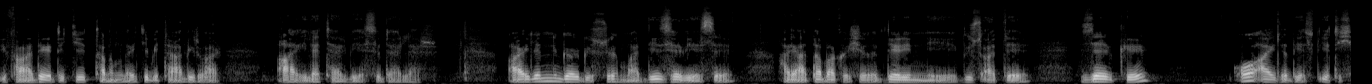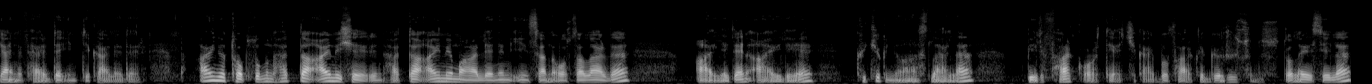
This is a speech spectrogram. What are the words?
ifade edici, tanımlayıcı bir tabir var. Aile terbiyesi derler. Ailenin görgüsü, maddi seviyesi, hayata bakışı, derinliği, vüsati, zevki o ailede yetişen ferde intikal eder aynı toplumun hatta aynı şehrin hatta aynı mahallenin insanı olsalar da aileden aileye küçük nüanslarla bir fark ortaya çıkar. Bu farkı görürsünüz. Dolayısıyla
